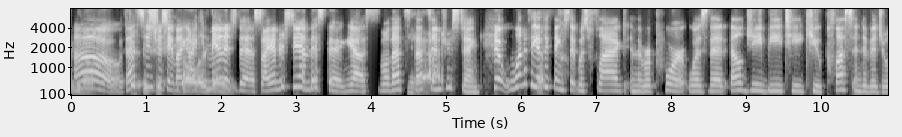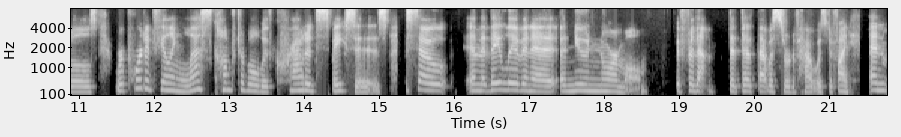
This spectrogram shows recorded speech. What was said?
you know, oh, that's interesting. Like I can manage game. this. I understand this thing. Yes. Well, that's yeah. that's interesting. You know, one of the other things that was flagged in the report was that LGBTQ plus individuals reported feeling less comfortable with crowded spaces. So, and that they live in a, a new normal for them. That, that that was sort of how it was defined. And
